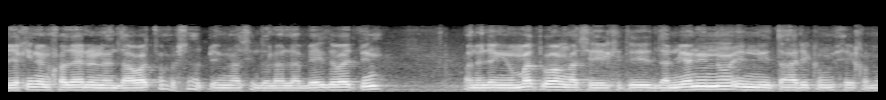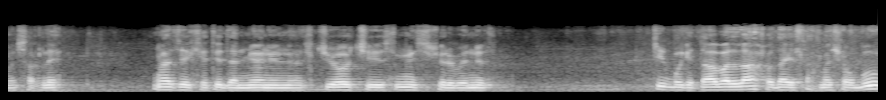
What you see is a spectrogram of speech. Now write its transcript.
یقیناً خدا اللہ دعوت کو استاد پہ انگا سے دلالہ بیگ دعوت پن پن لیں امت کو انگا سے کھیتی درمیانی نو انی تاریخم حکم شکل انگا سے کھیتی درمیانی نو جو چیز شروع چک بو کتاب اللہ خدا اسلام شعبو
